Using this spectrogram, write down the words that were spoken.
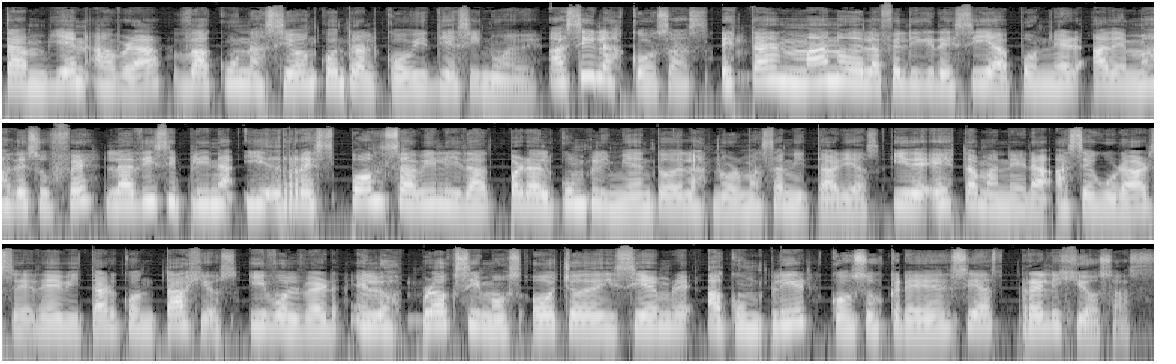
también habrá vacunación contra el COVID-19. Así las cosas, está en mano de la feligresía poner, además de su fe, la disciplina y responsabilidad para el cumplimiento de las normas sanitarias y de esta manera asegurarse de evitar contagios y volver en los próximos 8 de diciembre a cumplir con sus creencias religiosas.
